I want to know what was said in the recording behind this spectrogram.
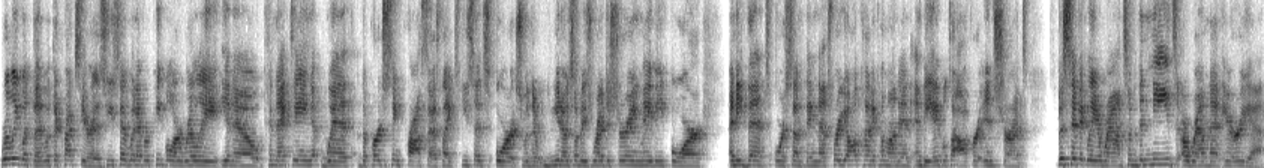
really what the what the crux here is. You said whenever people are really, you know, connecting with the purchasing process, like you said, sports, when you know somebody's registering maybe for an event or something, that's where y'all kind of come on in and be able to offer insurance specifically around some of the needs around that area.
